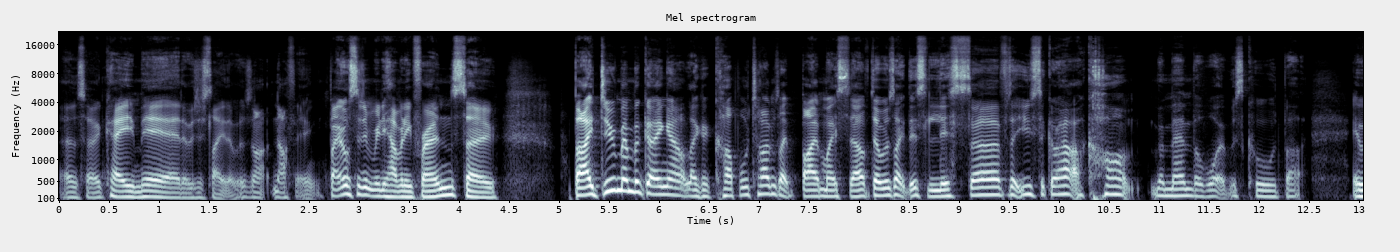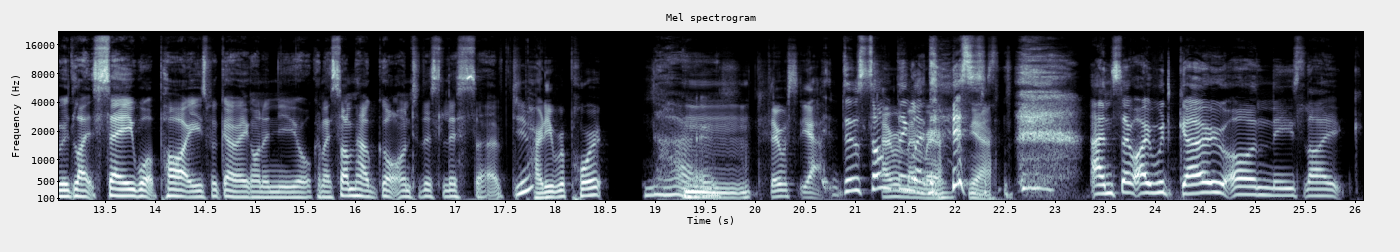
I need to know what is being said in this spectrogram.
and so I came here. There was just like there was not nothing, but I also didn't really have any friends. So, but I do remember going out like a couple times, like by myself. There was like this list serve that used to go out. I can't remember what it was called, but. It would like say what parties were going on in New York, and I somehow got onto this list serve. Do you? Party report. No, Mm, there was yeah. There was something like this. yeah. and so I would go on these like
